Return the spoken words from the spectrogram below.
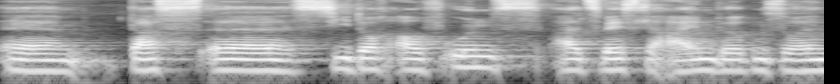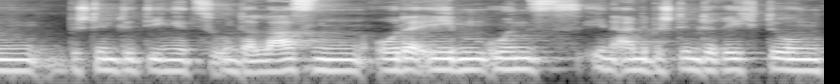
ähm, dass sie doch auf uns als Westler einwirken sollen, bestimmte Dinge zu unterlassen oder eben uns in eine bestimmte Richtung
